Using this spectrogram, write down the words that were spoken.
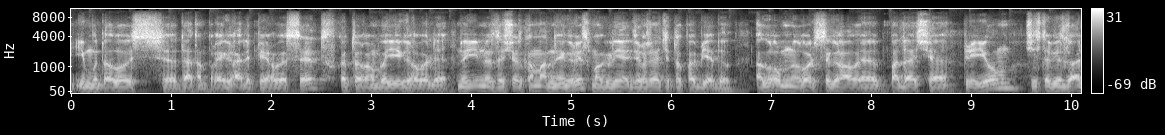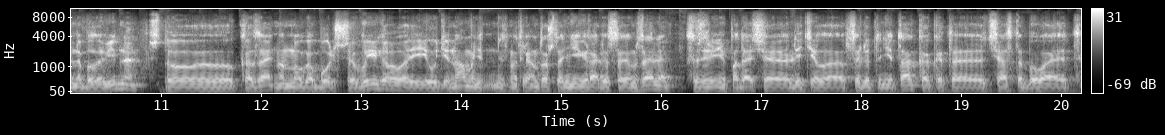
им удалось, э, да, там проиграли первый сет, в котором выигрывали, но именно за счет командной игры смогли одержать эту победу. Огромную роль сыграла подача прием. Чисто визуально было видно, что Казань намного больше выиграла, и у «Динамо», несмотря на то, что они играли в своем зале, к сожалению, подача летела абсолютно не так, как это часто бывает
